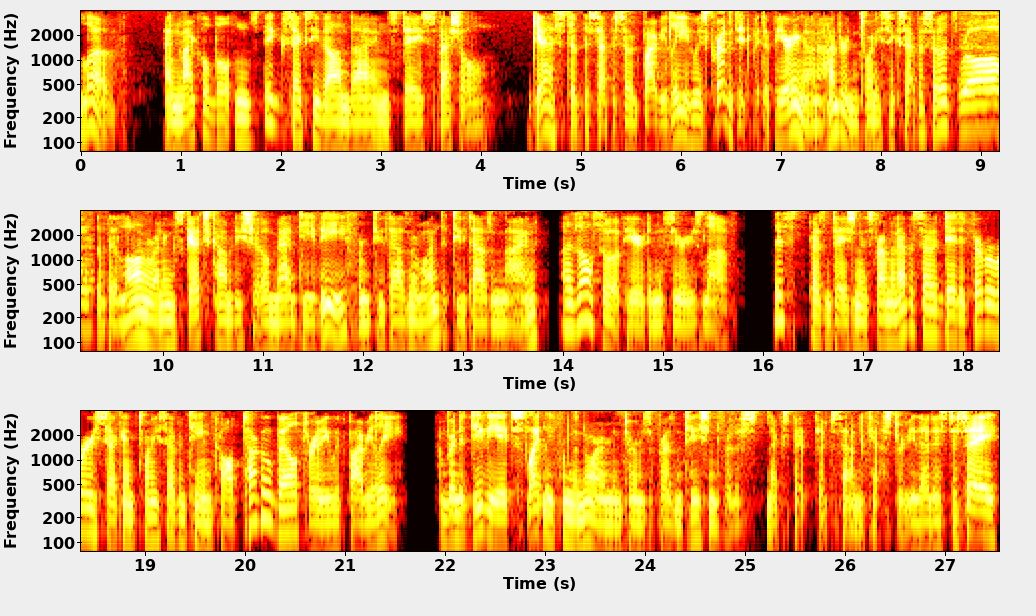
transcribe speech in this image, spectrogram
Love, and Michael Bolton's Big Sexy Valentine's Day Special, guest of this episode, Bobby Lee, who is credited with appearing on 126 episodes Wrong. of the long running sketch comedy show Mad TV from 2001 to 2009, has also appeared in the series Love. This presentation is from an episode dated February 2nd, 2017, called Taco Bell 3 with Bobby Lee. I'm going to deviate slightly from the norm in terms of presentation for this next bit of soundcastery. That is to say,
